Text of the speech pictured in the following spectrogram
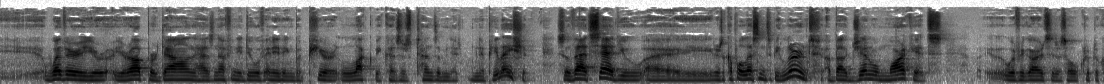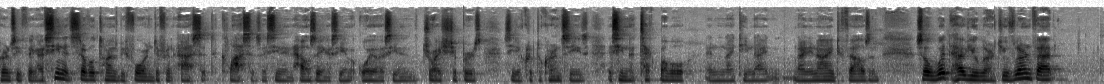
whether you're you're up or down has nothing to do with anything but pure luck because there's tons of manipulation. So that said, you uh, there's a couple lessons to be learned about general markets with regards to this whole cryptocurrency thing. I've seen it several times before in different asset classes. I've seen it in housing, I've seen it in oil, I've seen it in dry shippers, I've seen it in cryptocurrencies, I've seen the tech bubble in 1999, 2000. So what have you learned? You've learned that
